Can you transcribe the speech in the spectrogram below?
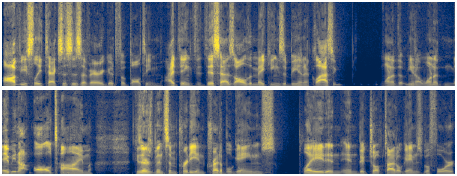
Obviously, Texas is a very good football team. I think that this has all the makings of being a classic, one of the you know one of maybe not all time, because there's been some pretty incredible games played in in Big 12 title games before.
